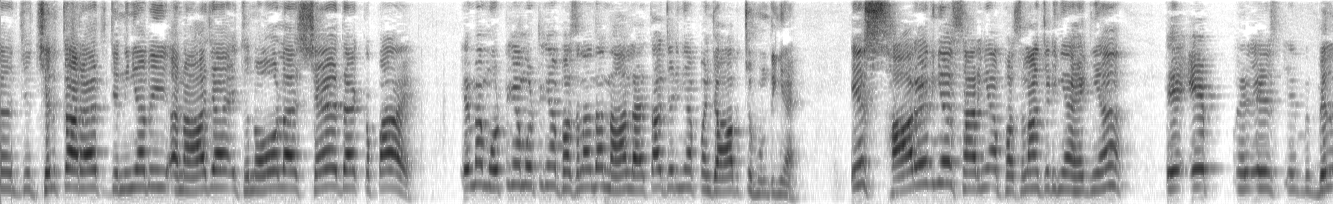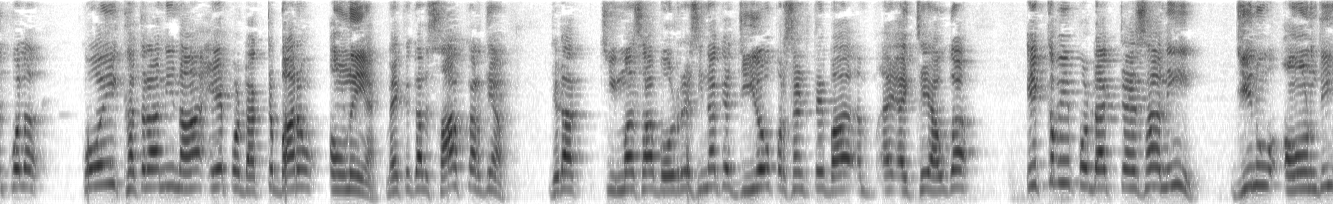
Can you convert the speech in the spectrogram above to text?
ਅ, ਜ- ਛਿਲਕਾ ਰਹਿਤ ਜਿੰਨੀਆਂ ਵੀ ਅਨਾਜ ਹੈ ਇਥਨੋਲ ਹੈ ਸ਼ਹਿਦ ਹੈ ਕਪਾਹ ਹੈ ਇਹ ਮੈਂ ਮੋਟੀਆਂ-ਮੋਟੀਆਂ ਫਸਲਾਂ ਦਾ ਨਾਂ ਲੈਤਾ ਜਿਹੜੀਆਂ ਪੰਜਾਬ 'ਚ ਹੁੰਦੀਆਂ ਇਹ ਸਾਰੇ ਦੀਆਂ ਸਾਰੀਆਂ ਫਸਲਾਂ ਜਿਹੜੀਆਂ ਹੈਗੀਆਂ ਇਹ ਇਹ ਇਹ- ਇਹ ਬਿਲਕੁਲ ਕੋਈ ਖਤਰਾ ਨਹੀਂ ਨਾ ਇਹ ਪ੍ਰੋਡਕਟ ਬਾਹਰੋਂ ਆਉਣੇ ਆ ਮੈਂ ਇੱਕ ਗੱਲ ਸਾਫ਼ ਕਰ ਦਿਆਂ ਜਿਹੜਾ ਚੀਮਾ ਸਾਹਿਬ ਬੋਲ ਰਹੇ ਸੀ ਨਾ ਕਿ 0% ਤੇ ਇੱਥੇ ਆਊਗਾ, ਇੱਕ ਵੀ ਪ੍ਰੋਡਕਟ ਐਸਾ ਨਹੀਂ ਜਿਹਨੂੰ ਆਉਣ ਦੀ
